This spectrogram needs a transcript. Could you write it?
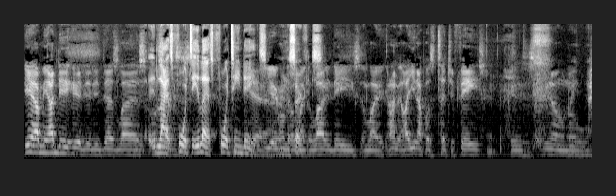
yeah, I mean, I did hear that it does last. It lasts on fourteen. It lasts fourteen days Yeah, on the surface. like a lot of days, and like, I, like you're not supposed to touch your face because you don't know.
